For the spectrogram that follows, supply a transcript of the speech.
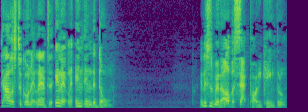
Dallas took on Atlanta in, in, in the dome. And this is where the other sack party came through.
